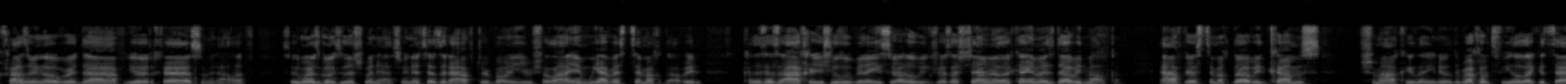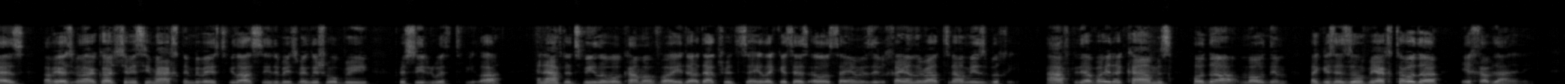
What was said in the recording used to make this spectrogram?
Chazering over Daf Yud Ches and Aleph. So Gemara is going through the Shemona Esrei, it says that after Boni Yerushalayim we have as Tzemach David, because it says Acher Yeshuhu Bnei Yisrael Uvikshus Hashem Elokeim as David Malcolm. After as Tzemach David comes Shema Kileinu, the bracha of Tefillah, like it says, Avayos Milar Kodesh Misimachtim Beveis Tefillasi, the base English will be preceded with Tefillah, and after Tefillah will come Avodah, that should say, like it says, Elosayim Vizivchayim L'Ratanal Mizbechi. After the Avodah comes Hoda Modim, like it says, Zoviach Toda.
